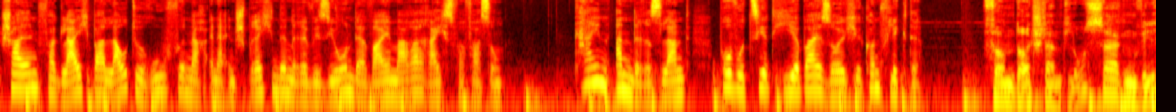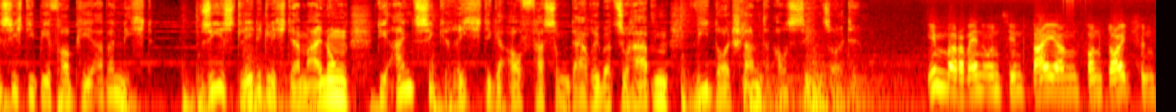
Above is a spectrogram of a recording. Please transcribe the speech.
schallen vergleichbar laute Rufe nach einer entsprechenden Revision der Weimarer Reichsverfassung. Kein anderes Land provoziert hierbei solche Konflikte. Von Deutschland lossagen will sich die BVP aber nicht. Sie ist lediglich der Meinung, die einzig richtige Auffassung darüber zu haben, wie Deutschland aussehen sollte. Immer wenn uns in Bayern von deutschen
